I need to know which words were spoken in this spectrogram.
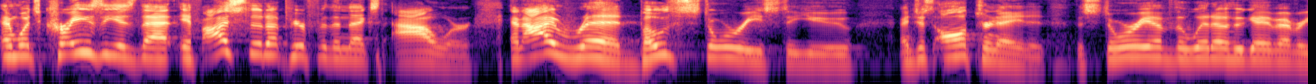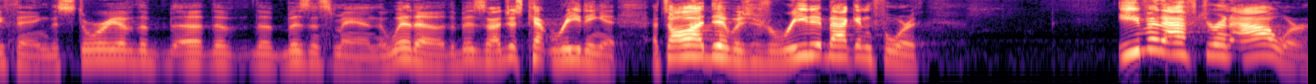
And what's crazy is that if I stood up here for the next hour and I read both stories to you and just alternated the story of the widow who gave everything, the story of the, uh, the, the businessman, the widow, the business, I just kept reading it. That's all I did was just read it back and forth. Even after an hour,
